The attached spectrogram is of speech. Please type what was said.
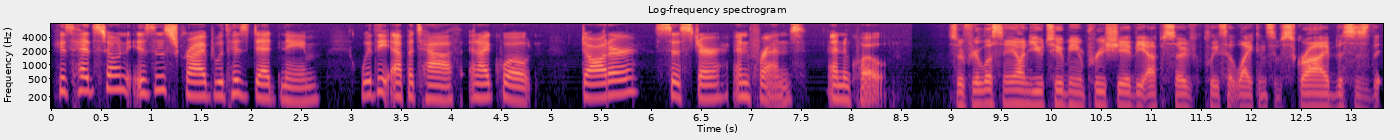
His headstone is inscribed with his dead name, with the epitaph, and I quote, daughter, sister, and friend, end quote. So if you're listening on YouTube and you appreciate the episode, please hit like and subscribe. This is the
